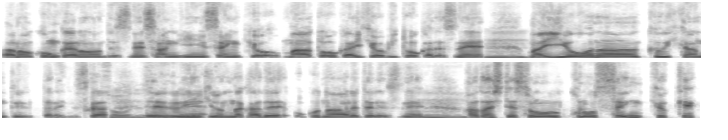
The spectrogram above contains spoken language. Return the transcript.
あの今回のですね参議院選挙、まあ、投開票日10日ですね、うん、まあ、異様な空気感と言ったらいいんですか、ね、えー、雰囲気の中で行われてですね、うん、果たしてそのこの選挙結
